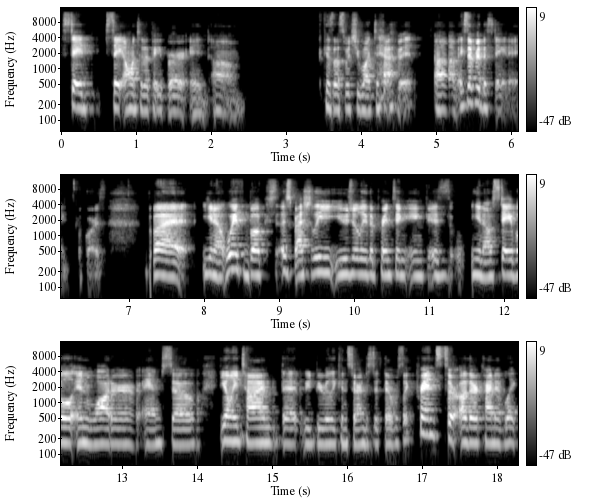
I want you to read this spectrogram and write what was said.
stay stay onto the paper and um, because that's what you want to happen. Um, except for the staining, of course but you know with books especially usually the printing ink is you know stable in water. And so the only time that we'd be really concerned is if there was like prints or other kind of like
